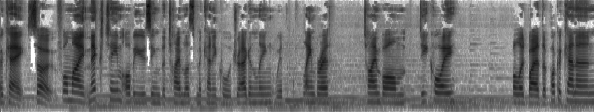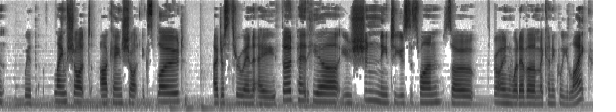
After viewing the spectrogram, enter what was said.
Okay, so for my mech team, I'll be using the Timeless Mechanical Dragonling with Flame Breath, Time Bomb, Decoy, followed by the Pocket Cannon with Flame Shot, Arcane Shot, Explode. I just threw in a third pet here. You shouldn't need to use this one, so throw in whatever mechanical you like.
